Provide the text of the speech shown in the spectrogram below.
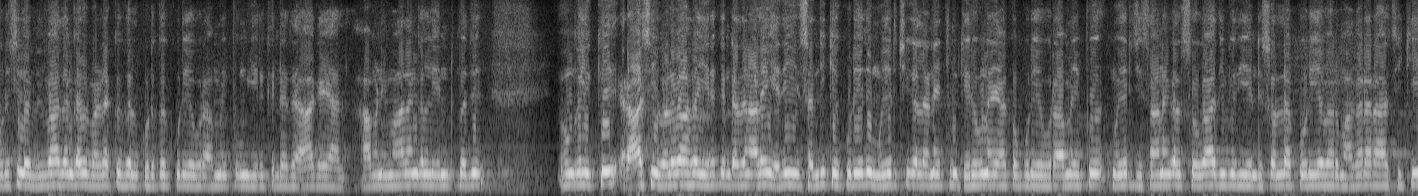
ஒரு சில விவாதங்கள் வழக்குகள் கொடுக்கக்கூடிய ஒரு அமைப்பும் இருக்கின்றது. ஆகையால் ஆவணி மாதங்கள் என்பது உங்களுக்கு ராசி வலுவாக இருக்கின்றதனாலே எதையும் சந்திக்கக்கூடியது முயற்சிகள் அனைத்தும் திருவினையாக்கக்கூடிய ஒரு அமைப்பு. முயற்சி சாணங்கள் சுகாதிபதி என்று சொல்லக்கூடியவர் மகர ராசிக்கு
